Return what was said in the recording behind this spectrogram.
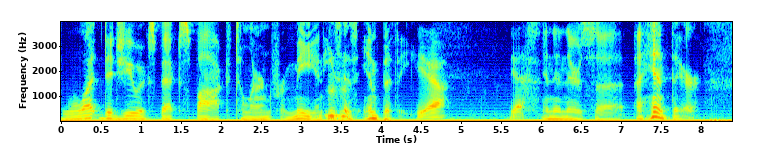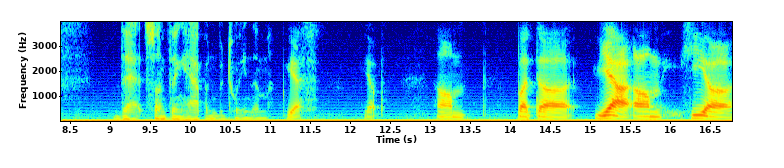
"What did you expect Spock to learn from me?" And he Mm-hmm. says, "Empathy." yeah, yes, And then there's uh, a hint there that something happened between them. yes, yep. Um, but uh, yeah, um, he uh,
